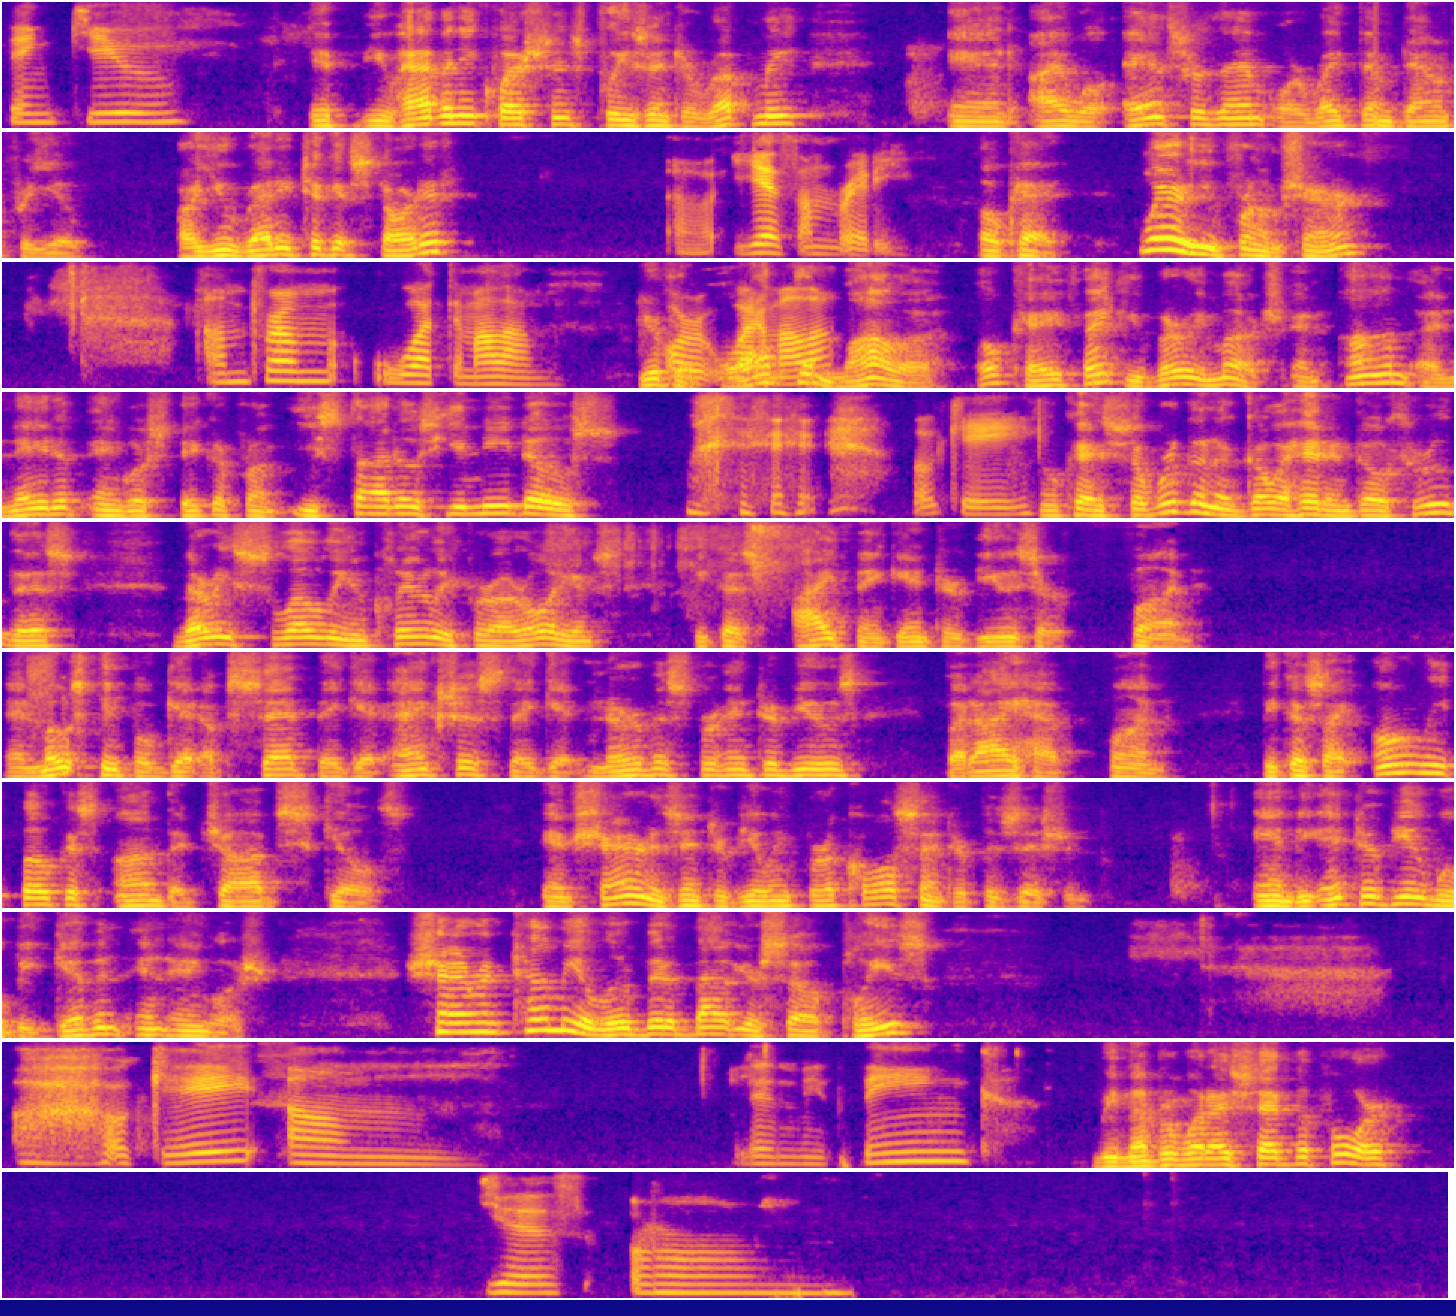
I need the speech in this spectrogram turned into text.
Thank you. If you have any questions, please interrupt me and I will answer them or write them down for you. Are you ready to get started? Uh, yes, I'm ready. Okay. Where are you from, Sharon? I'm from Guatemala. You're Or from Guatemala. Guatemala. Okay, thank you very much. And I'm a native English speaker from Estados Unidos. okay. Okay, so we're going to go ahead and go through this very slowly and clearly for our audience because I think interviews are fun. And most people get upset, they get anxious, they get nervous for interviews, but I have fun because I only focus on the job skills. And Sharon is interviewing for a call center position, and the interview will be given in English. Sharon, tell me a little bit about yourself, please. Ah, okay. Um, let me think. Remember what I said before. Yes. Um.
